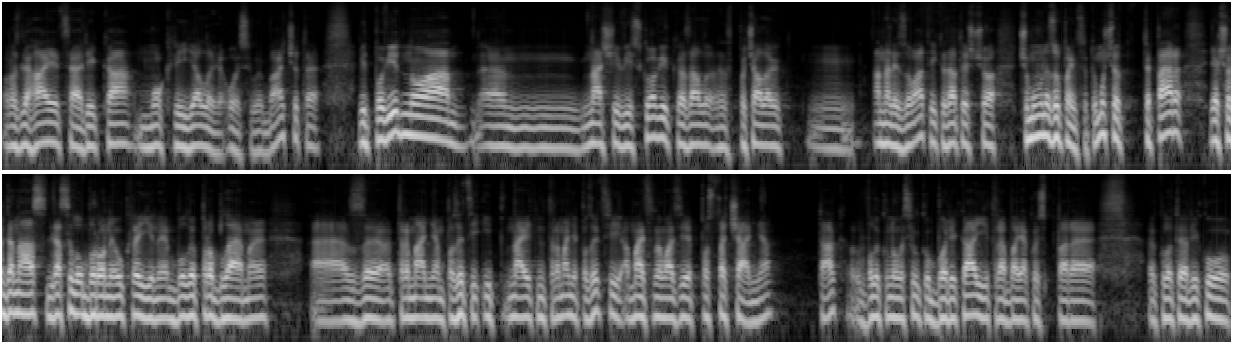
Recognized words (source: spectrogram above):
розлягається ріка Мокрі Яли. Ось ви бачите. Відповідно, ем, наші військові казали, почали аналізувати і казати, що чому вони зупиняться. Тому що тепер, якщо для нас, для Сил оборони України, були проблеми е, з триманням позицій, і навіть не тримання позицій, а мається на увазі постачання. Так, велику новосілку Боріка, її треба якось пере. Коли ти ріку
